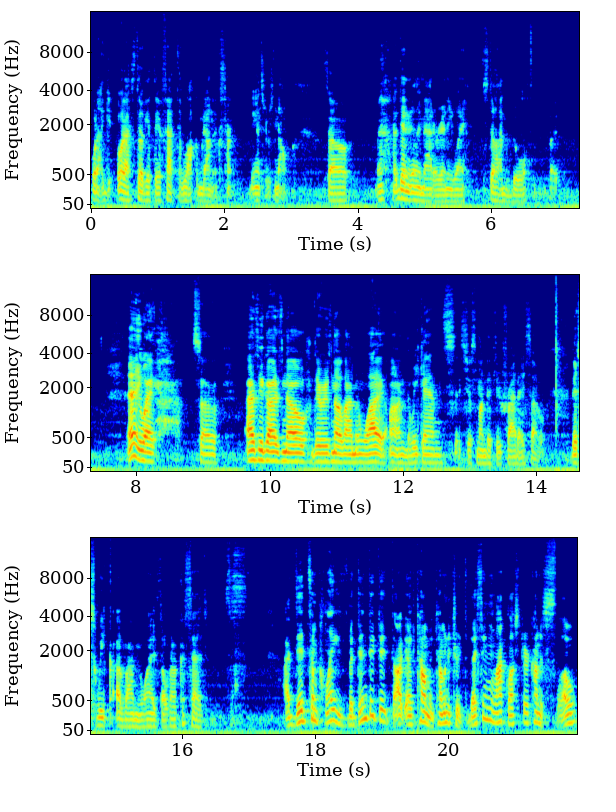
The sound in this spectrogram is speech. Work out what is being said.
would I get would I still get the effect to lock him down next turn? The answer is no. So it didn't really matter anyway. Still had the duel, but anyway. So as you guys know, there is no Vitamin Y on the weekends. It's just Monday through Friday. So this week of Vitamin Y is over. Like I said, I did some plays, but didn't they? Did, uh, tell me, tell me the truth. Did they seem lackluster, kind of slow?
